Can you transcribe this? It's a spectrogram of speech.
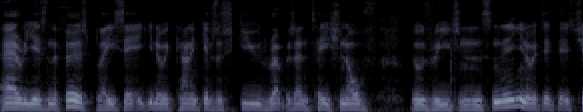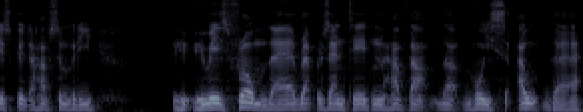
areas in the first place, it, you know, it kind of gives a skewed representation of those regions. And, you know, it, it, it's just good to have somebody who, who is from there represented and have that, that voice out there.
